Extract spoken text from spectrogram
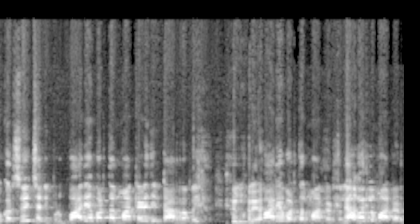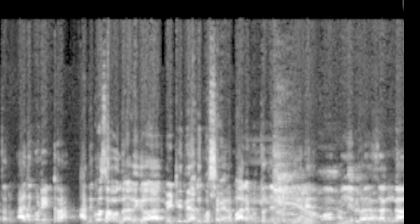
ఒకరి స్వేచ్ఛని ఇప్పుడు భార్యాభర్తలు మాట్లాడేది వింటారు అబ్బాయి మరి భార్యాభర్తలు మాట్లాడతారు ఎవరు మాట్లాడతారు. అది కూడా వింటరా అందుకోసం ఉంది అది అది పెట్టింది అందుకోసమేనా? భార్య మొత్తం చెప్పింది మీరు నిజంగా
